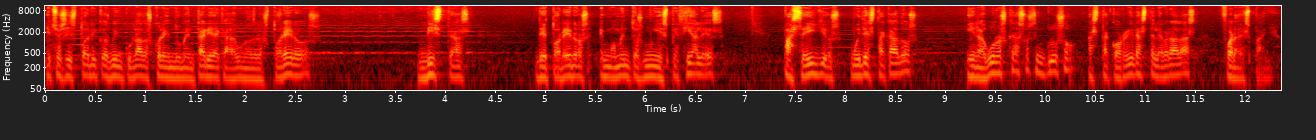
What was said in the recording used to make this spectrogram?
hechos históricos vinculados con la indumentaria de cada uno de los toreros, vistas de toreros en momentos muy especiales, paseillos muy destacados y en algunos casos incluso hasta corridas celebradas fuera de España.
